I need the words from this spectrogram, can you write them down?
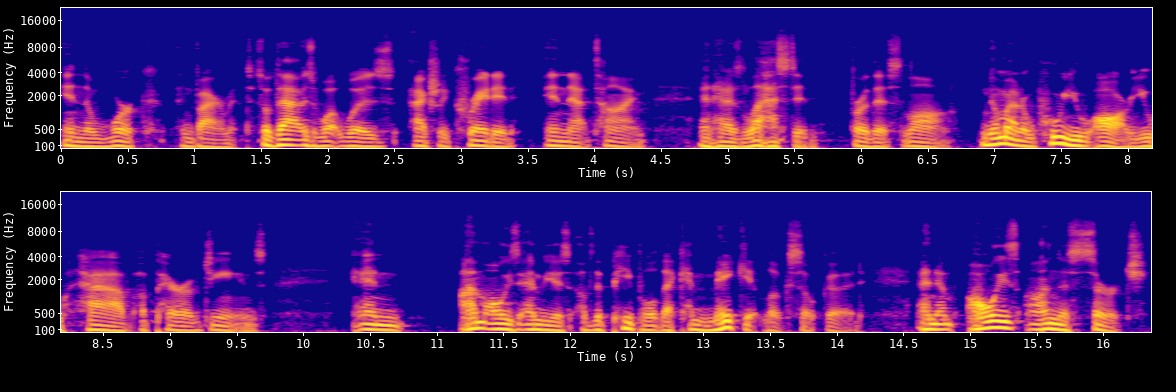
in the work environment. So that is what was actually created in that time and has lasted for this long. No matter who you are, you have a pair of jeans. And I'm always envious of the people that can make it look so good. And I'm always on the search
